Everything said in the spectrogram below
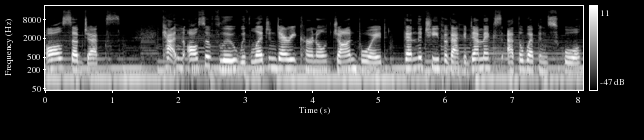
all subjects. Catton also flew with legendary Colonel John Boyd, then the chief of academics at the weapons school.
